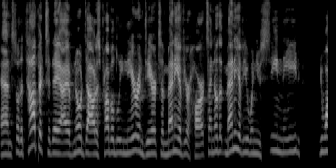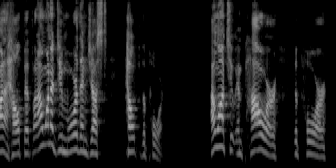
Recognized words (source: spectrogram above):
And so, the topic today, I have no doubt, is probably near and dear to many of your hearts. I know that many of you, when you see need, you want to help it, but I want to do more than just help the poor. I want to empower the poor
